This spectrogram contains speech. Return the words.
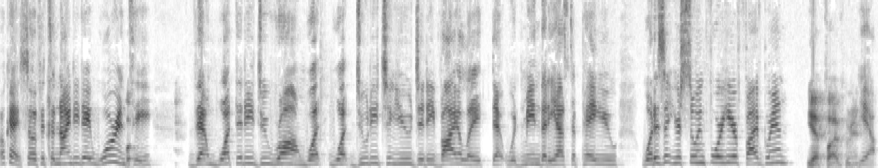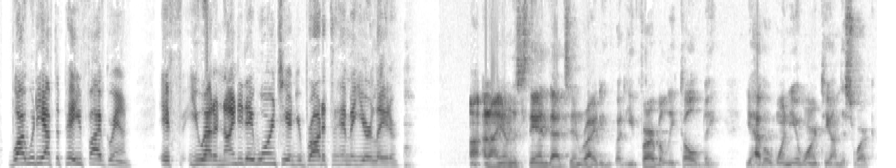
Okay, so if it's a 90 day warranty, then what did he do wrong? What, what duty to you did he violate that would mean that he has to pay you? What is it you're suing for here? Five grand? Yeah, five grand. Yeah. Why would he have to pay you five grand if you had a 90 day warranty and you brought it to him a year later? Uh, and I understand that's in writing, but he verbally told me you have a one year warranty on this work.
